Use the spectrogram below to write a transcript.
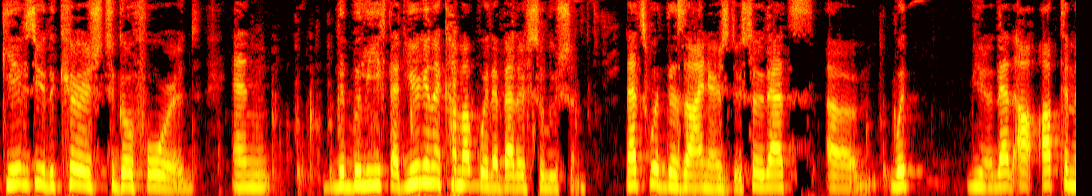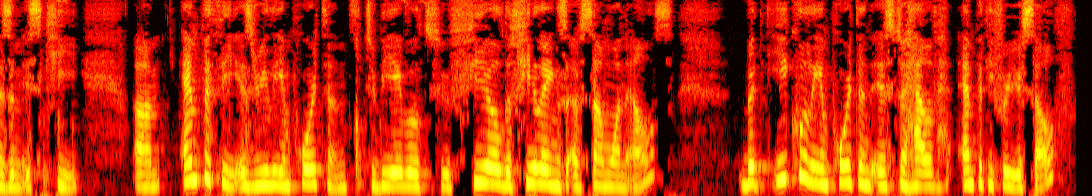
gives you the courage to go forward and the belief that you're going to come up with a better solution. That's what designers do. So that's um, what, you know, that optimism is key um, empathy is really important to be able to feel the feelings of someone else. But equally important is to have empathy for yourself.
